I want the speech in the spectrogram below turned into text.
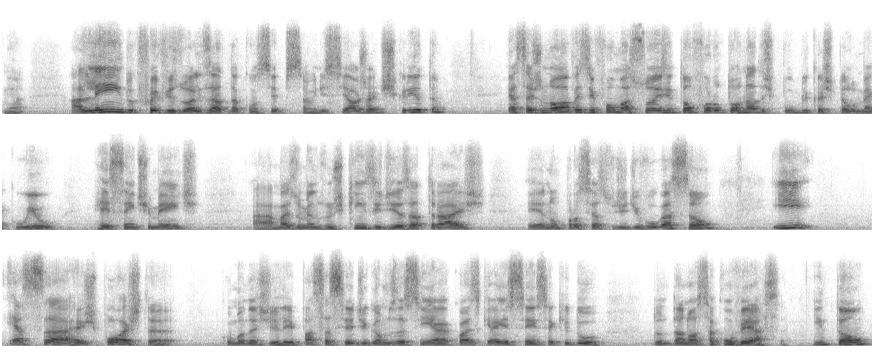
Né? Além do que foi visualizado na concepção inicial já descrita, essas novas informações, então, foram tornadas públicas pelo McWill recentemente, há mais ou menos uns 15 dias atrás, é, num processo de divulgação. E essa resposta, comandante de lei, passa a ser, digamos assim, a, quase que a essência aqui do, do da nossa conversa. Então,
